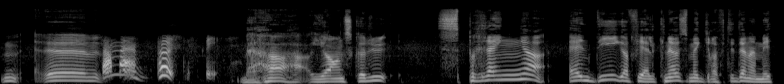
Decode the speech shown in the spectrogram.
Mm, eh, Som en puslespill. Her, Jan, skal du sprenge en diger fjellknaus med grøftedynamitt,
